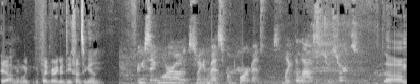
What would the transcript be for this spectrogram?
yeah, I mean, we, we played very good defense again. Are you saying more uh, swing and miss from Corbin, like the last two starts? Um,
